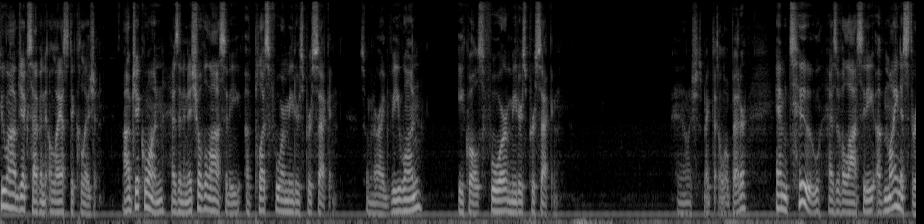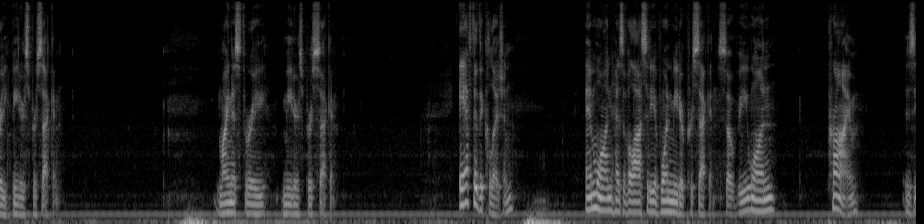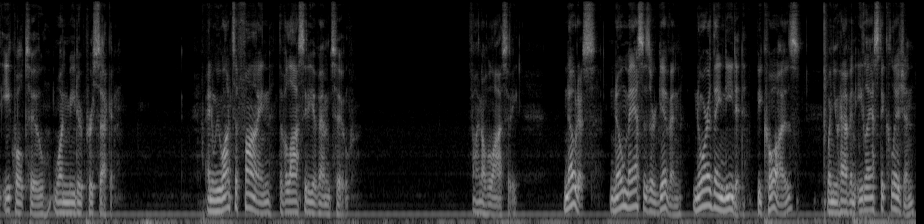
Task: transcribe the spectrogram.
Two objects have an elastic collision. Object 1 has an initial velocity of plus 4 meters per second. So I'm going to write v1 equals 4 meters per second. And let's just make that a little better. m2 has a velocity of minus 3 meters per second. Minus 3 meters per second. After the collision, m1 has a velocity of 1 meter per second. So v1 prime is equal to 1 meter per second. And we want to find the velocity of m2. Final velocity. Notice, no masses are given, nor are they needed, because when you have an elastic collision,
